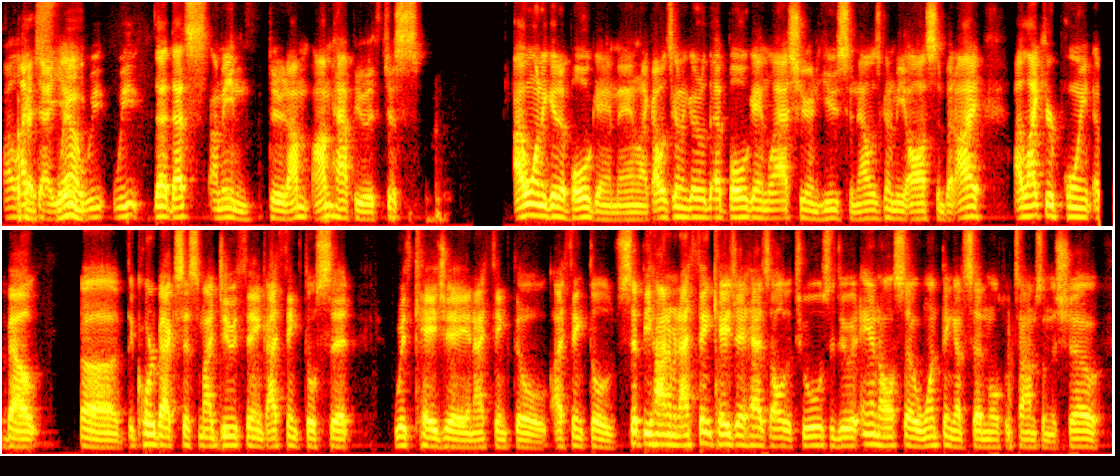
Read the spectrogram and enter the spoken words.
I like Okay, that. Yeah, we we that that's. I mean, dude, I'm I'm happy with just. I want to get a bowl game, man. Like I was gonna go to that bowl game last year in Houston. That was gonna be awesome. But I I like your point about uh, the quarterback system. I do think I think they'll sit with KJ, and I think they'll I think they'll sit behind him, and I think KJ has all the tools to do it. And also, one thing I've said multiple times on the show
